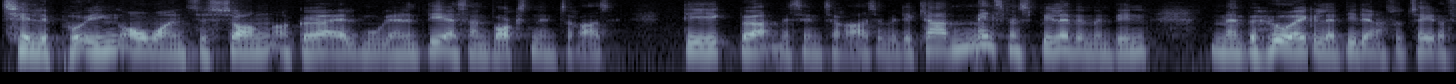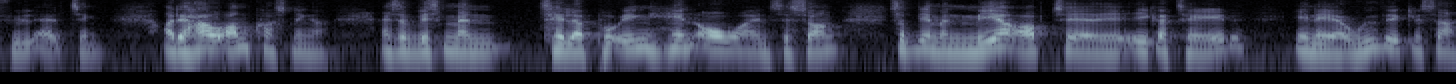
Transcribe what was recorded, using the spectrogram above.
tælle point over en sæson og gøre alt muligt andet, det er altså en voksen interesse. Det er ikke børnenes interesse. Men det er klart, at mens man spiller, vil man vinde. Man behøver ikke at lade de der resultater fylde alting. Og det har jo omkostninger. Altså hvis man tæller point hen over en sæson, så bliver man mere optaget af ikke at tabe, end af at udvikle sig.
